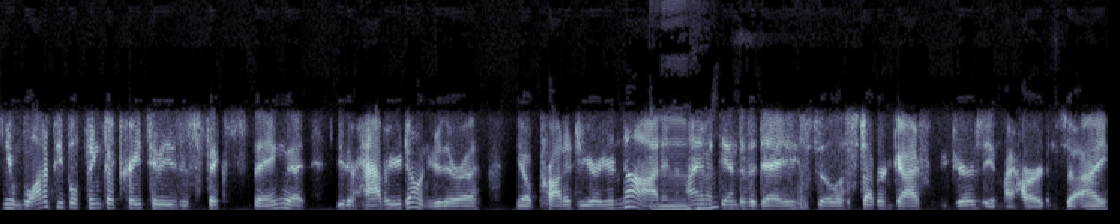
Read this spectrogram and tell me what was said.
you know, a lot of people think that creativity is this fixed thing that you either have or you don't. You're either a, you know, prodigy or you're not. And I am at the end of the day still a stubborn guy from New Jersey in my heart. And so I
